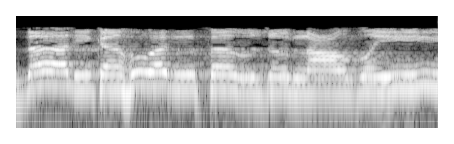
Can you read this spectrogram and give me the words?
ذلك هو الفوز العظيم.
